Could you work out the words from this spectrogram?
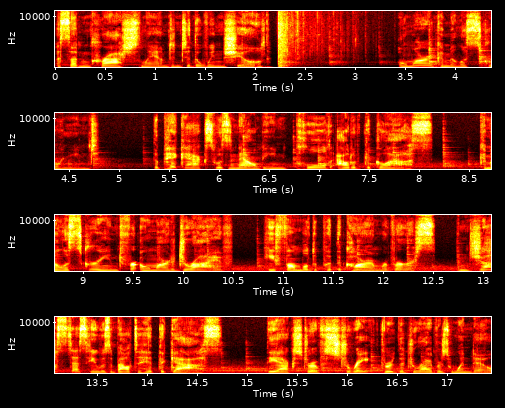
a sudden crash slammed into the windshield. Omar and Camilla screamed. The pickaxe was now being pulled out of the glass. Camilla screamed for Omar to drive. He fumbled to put the car in reverse, and just as he was about to hit the gas, the axe drove straight through the driver's window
